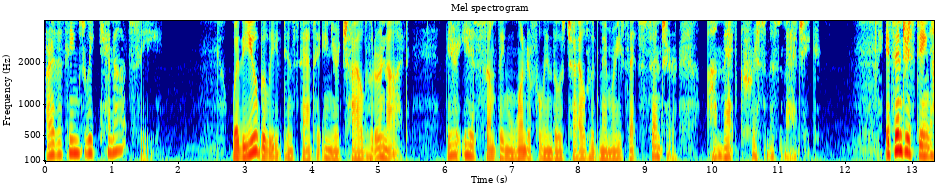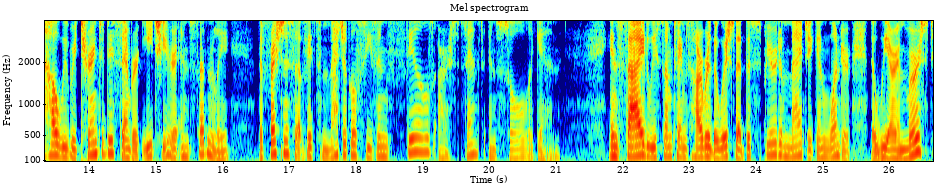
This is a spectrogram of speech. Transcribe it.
are the things we cannot see. Whether you believed in Santa in your childhood or not, there is something wonderful in those childhood memories that center on that Christmas magic. It's interesting how we return to December each year and suddenly the freshness of its magical season fills our sense and soul again. Inside, we sometimes harbor the wish that the spirit of magic and wonder that we are immersed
